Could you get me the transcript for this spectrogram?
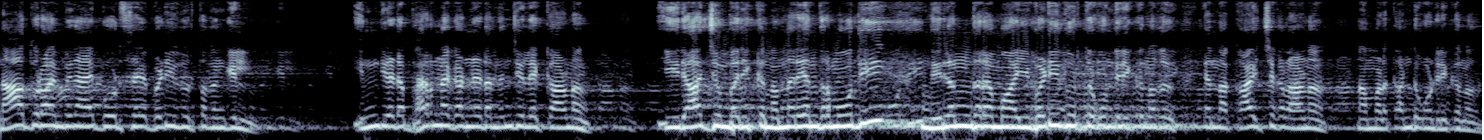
നാദുറാം വിനായക് ഗോഡ്സെ വെടിയുതിർത്തതെങ്കിൽ ഇന്ത്യയുടെ ഭരണഘടനയുടെ നെഞ്ചിലേക്കാണ് ഈ രാജ്യം ഭരിക്കുന്ന നരേന്ദ്രമോദി നിരന്തരമായി വെടിയുതിർത്തുകൊണ്ടിരിക്കുന്നത് എന്ന കാഴ്ചകളാണ് നമ്മൾ കണ്ടുകൊണ്ടിരിക്കുന്നത്.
